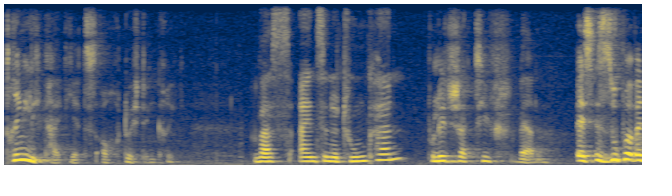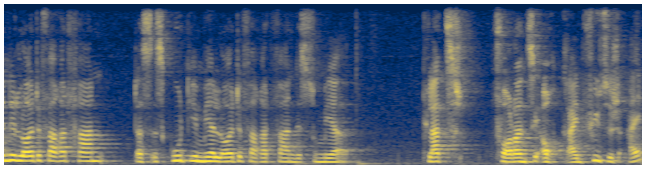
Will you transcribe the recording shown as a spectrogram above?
Dringlichkeit jetzt auch durch den Krieg. Was Einzelne tun können? Politisch aktiv werden. Es ist super, wenn die Leute Fahrrad fahren. Das ist gut, je mehr Leute Fahrrad fahren, desto mehr Platz fordern sie auch rein physisch ein.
